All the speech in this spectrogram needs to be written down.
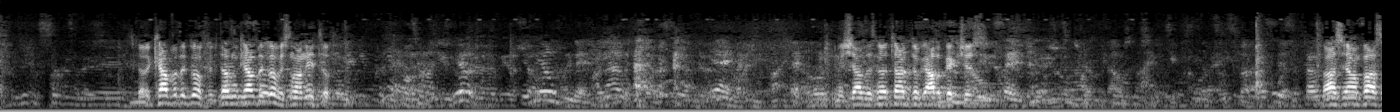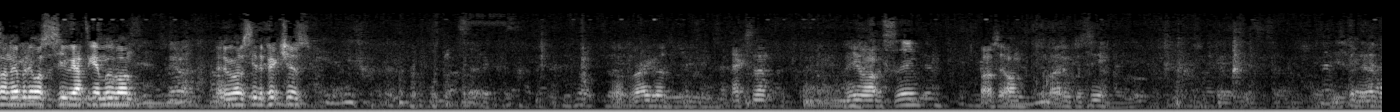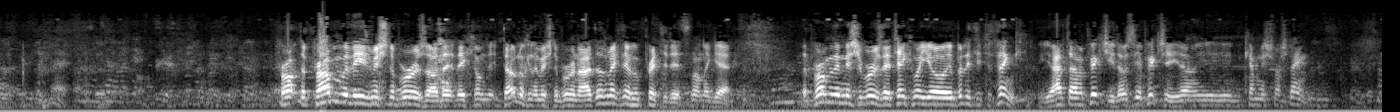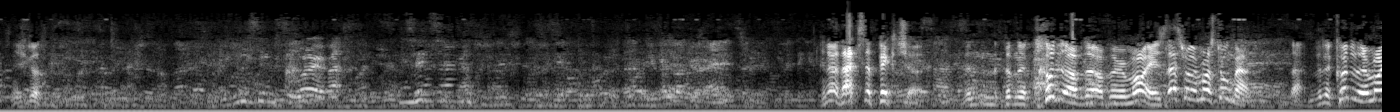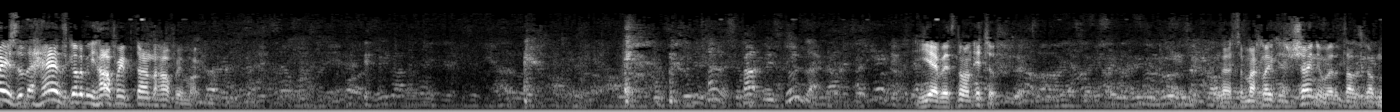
It's got to cover the goof. If it doesn't cover the goof, it's not nituf. Michelle, there's no time to look at other pictures. Pass it on, pass on. Everybody wants to see. We have to get move on. Anyone want to see the pictures? Oh, very good. Excellent. Here you are. See? Pass it on. Let him to see. Pro- the problem with these Mishnah Berurahs are they, they come. Don't look at the Mishnah Berurah now. It doesn't make them who printed it. It's not a get. The problem with the Mishnah Berurah is they take away your ability to think. You have to have a picture. You don't see a picture. You don't. You can't nicht verstehen. It's good. He seems to worry about You know, that's the picture. The, the Nakud of the, of the Ramah is, that's what the Ramah is talking about. The, Nakud of the Ramah is that the hand's got to be halfway down the halfway mark. Yeah, but it's not an Ituf. That's a where the Talis got.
